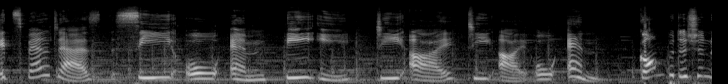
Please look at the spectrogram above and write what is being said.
it's spelled as C O M P E T I T I O N Competition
